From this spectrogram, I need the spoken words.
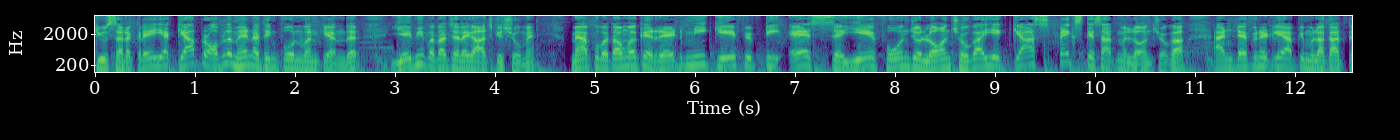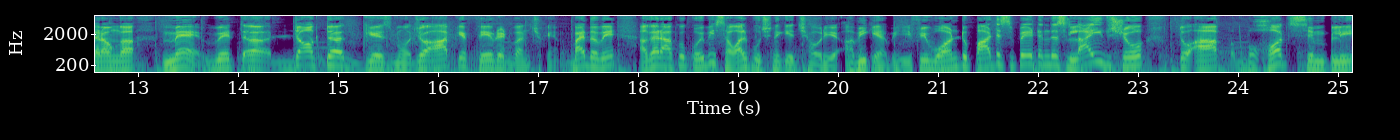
क्यों सरक रहे या क्या प्रॉब्लम है नथिंग फ़ोन वन के अंदर ये भी पता चलेगा आज के शो में। मैं आपको बताऊँगा कि Redmi K50s ये फ़ोन जो लॉन्च होगा ये क्या स्पेक्स के साथ में लॉन्च होगा। एंड डेफिनेटली आपकी मुलाकात कराऊँगा मैं विथ डॉक्टर गिज्मो जो आपके फेवरेट बन चुके हैं। बाय द वे अगर आपको कोई भी सवाल पूछने की इच्छा हो रही है अभी के अभी if you want to participate in this live show तो आप बहुत सिंपली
